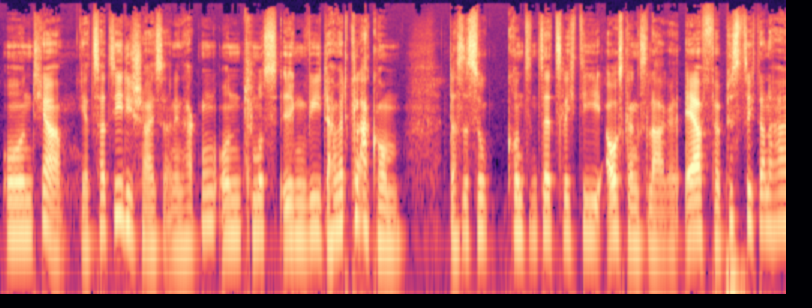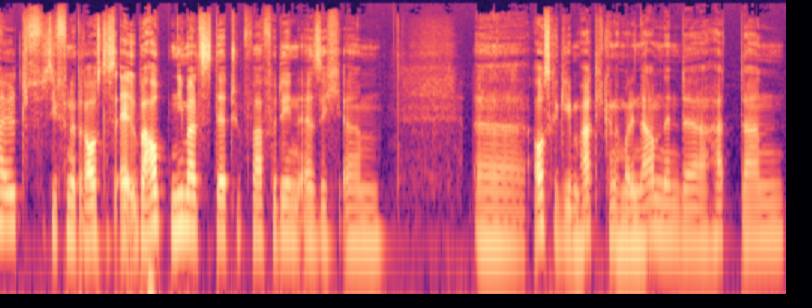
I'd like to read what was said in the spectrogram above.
Und ja, jetzt hat sie die Scheiße an den Hacken und muss irgendwie damit klarkommen. Das ist so grundsätzlich die Ausgangslage. Er verpisst sich dann halt, sie findet raus, dass er überhaupt niemals der Typ war, für den er sich ähm, äh, ausgegeben hat. Ich kann nochmal den Namen nennen, der hat dann,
